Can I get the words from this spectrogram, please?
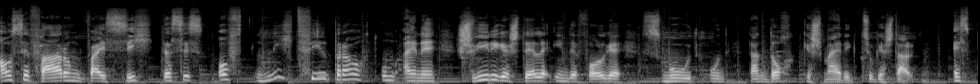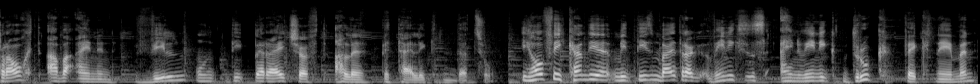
Aus Erfahrung weiß ich, dass es oft nicht viel braucht, um eine schwierige Stelle in der Folge smooth und dann doch geschmeidig zu gestalten. Es braucht aber einen Willen und die Bereitschaft aller Beteiligten dazu. Ich hoffe, ich kann dir mit diesem Beitrag wenigstens ein wenig Druck wegnehmen,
